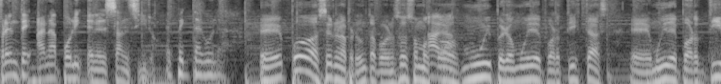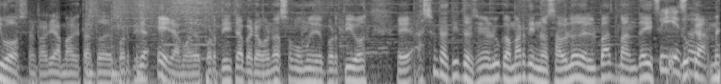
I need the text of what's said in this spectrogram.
frente a Napoli en el San Siro. Espectacular. Eh, ¿Puedo hacer una pregunta? Porque nosotros somos Haga. todos muy, pero muy deportistas, eh, muy deportivos, en realidad más que tanto deportistas. Éramos deportistas, pero no somos muy deportivos. Eh, hace un ratito el señor Luca Martín nos habló del Batman Day. Sí, es Luca, hoy. ¿me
